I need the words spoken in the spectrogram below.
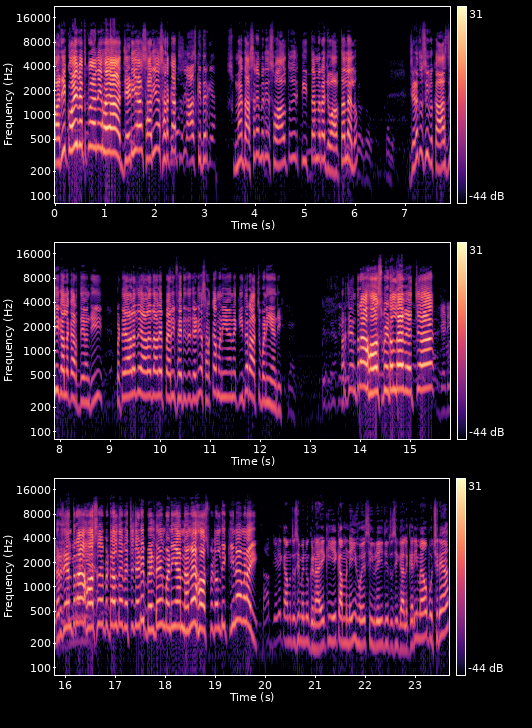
ਭਾਜੀ ਕੋਈ ਵਿਤਕਰਾ ਨਹੀਂ ਹੋਇਆ। ਜਿਹੜੀਆਂ ਸਾਰੀਆਂ ਸੜਕਾਂ ਤੁਸੀਂ ਵਿਕਾਸ ਕਿੱਧਰ ਗਿਆ? ਮੈਂ ਦੱਸ ਰਿਹਾ ਮੇਰੀ ਸਵਾਲ ਤੁਸੀਂ ਕੀਤਾ ਮੇਰਾ ਜਵਾਬ ਤਾਂ ਲੈ ਲਓ। ਜਿਹੜੇ ਤੁਸੀਂ ਵਿਕਾਸ ਦੀ ਗੱਲ ਕਰਦੇ ਹੋ ਜੀ ਪਟਿਆਲੇ ਦੇ ਆਲੇ ਦਾਲੇ ਪੈਰੀਫੇਰੀ ਤੇ ਜਿਹੜੀਆਂ ਸੜਕਾਂ ਬਣੀਆਂ ਨੇ ਕਿਹਦੇ ਰਾਜ ਚ ਬਣੀਆਂ ਜੀ? ਰਜਿੰਦਰਾ ਹਸਪੀਟਲ ਦੇ ਵਿੱਚ ਰਜਿੰਦਰਾ ਹਸਪੀਟਲ ਦੇ ਵਿੱਚ ਜਿਹੜੀ ਬਿਲਡਿੰਗ ਬਣੀ ਆ ਨਵੇਂ ਹਸਪੀਟਲ ਦੀ ਕਿਹਨੇ ਬਣਾਈ? ਜਿਹੜੇ ਕੰਮ ਤੁਸੀਂ ਮੈਨੂੰ ਗਿਣਾਏ ਕਿ ਇਹ ਕੰਮ ਨਹੀਂ ਹੋਏ ਸੀਵਰੇਜ ਦੀ ਤੁਸੀਂ ਗੱਲ ਕਰੀ ਮੈਂ ਉਹ ਪੁੱਛ ਰਿਹਾ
